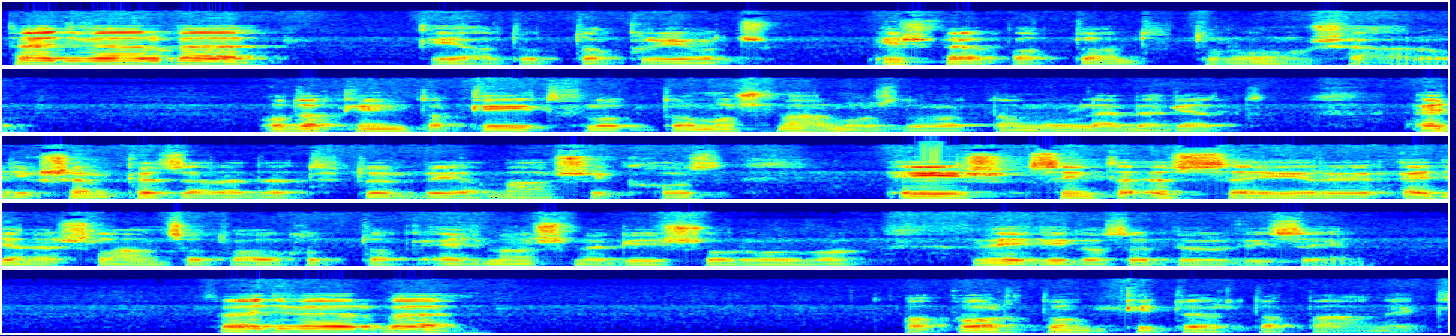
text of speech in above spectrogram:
Fegyverbe! kiáltotta Kriocs, és felpattant trónusáról. Odakint a két flotta most már mozdulatlanul lebegett, egyik sem közeledett többé a másikhoz, és szinte összeérő, egyenes láncot alkottak egymás mögé sorolva végig az öbölvizén. Fegyverbe! A parton kitört a pánik.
